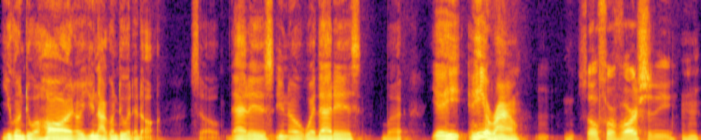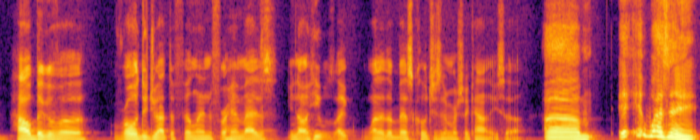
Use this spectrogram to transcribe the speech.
you're gonna do it hard, or you're not gonna do it at all. So that is you know where that is. But yeah, he he around. So for varsity, Mm-hmm. how big of a role did you have to fill in for him as you know he was like one of the best coaches in Mercer County? So Um, it, it wasn't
